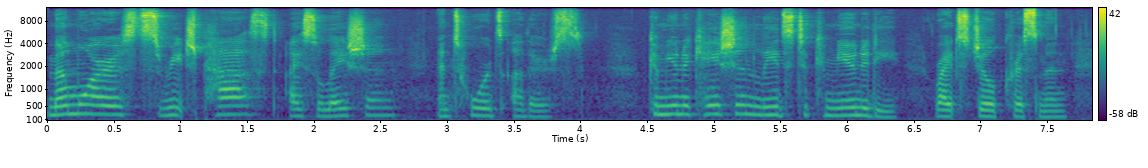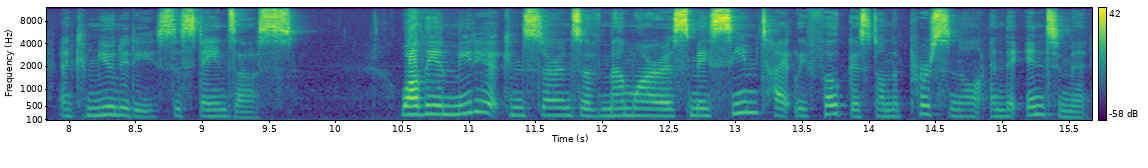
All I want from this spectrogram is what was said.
Memoirists reach past isolation and towards others. Communication leads to community, writes Jill Christman, and community sustains us. While the immediate concerns of memoirists may seem tightly focused on the personal and the intimate,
